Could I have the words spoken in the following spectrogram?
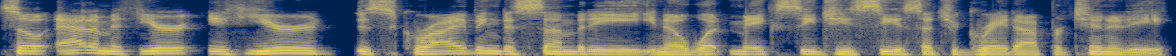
So Adam, if you're if you're describing to somebody, you know, what makes CGC such a great opportunity,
